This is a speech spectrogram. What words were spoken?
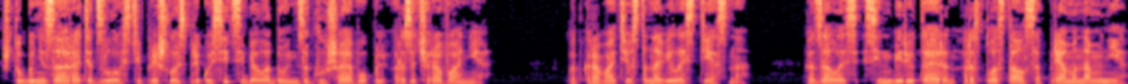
Чтобы не заорать от злости, пришлось прикусить себе ладонь, заглушая вопль разочарования. Под кроватью становилось тесно. Казалось, Синберю Тайрон распластался прямо на мне.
